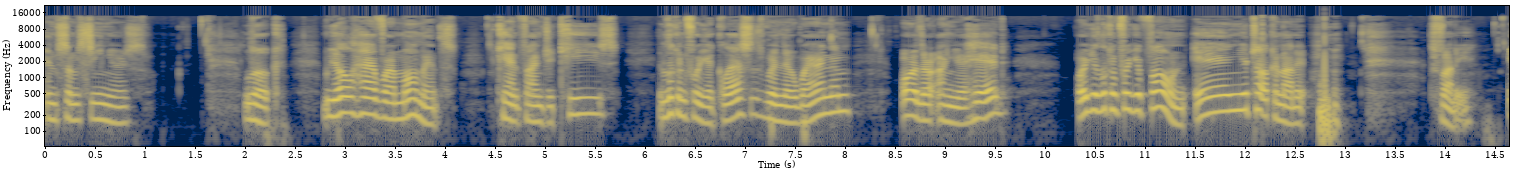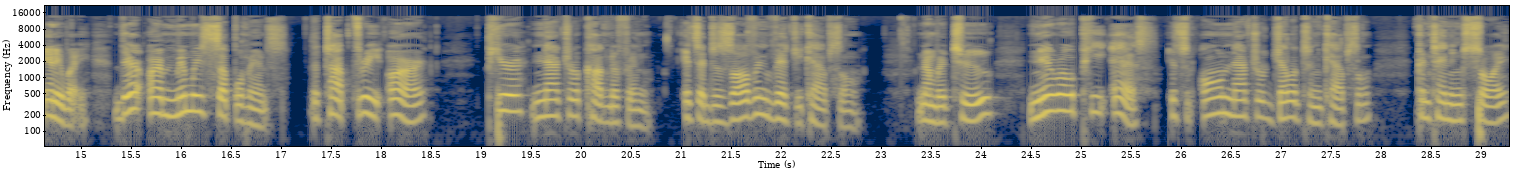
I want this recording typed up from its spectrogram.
in some seniors. Look, we all have our moments. Can't find your keys. You're looking for your glasses when they're wearing them, or they're on your head, or you're looking for your phone and you're talking on it. it's funny. Anyway, there are memory supplements. The top three are Pure Natural Cognifen. It's a dissolving veggie capsule. Number two, Neuro PS. It's an all natural gelatin capsule containing soy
